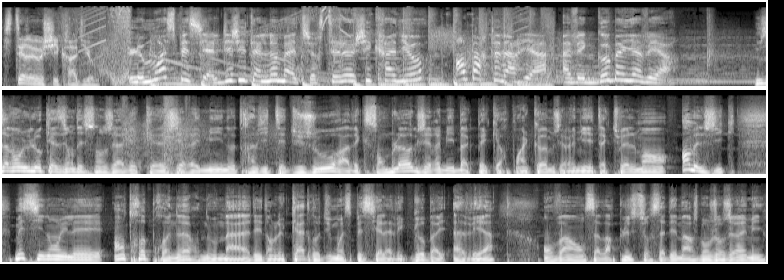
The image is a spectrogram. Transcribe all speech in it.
Stéréochic Radio. Le mois spécial Digital Nomade sur Stéréochic Radio, en partenariat avec Gobaya VA. Nous avons eu l'occasion d'échanger avec euh, Jérémy, notre invité du jour, avec son blog jérémybackpacker.com. Jérémy est actuellement en Belgique, mais sinon il est entrepreneur nomade et dans le cadre du mois spécial avec Go by AVA, on va en savoir plus sur sa démarche. Bonjour Jérémy.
